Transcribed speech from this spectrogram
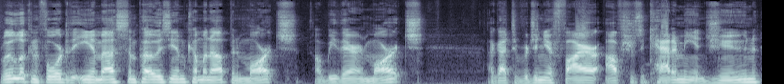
Really looking forward to the EMS symposium coming up in March. I'll be there in March. I got to Virginia Fire Officers Academy in June.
